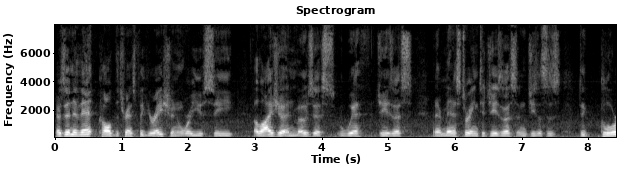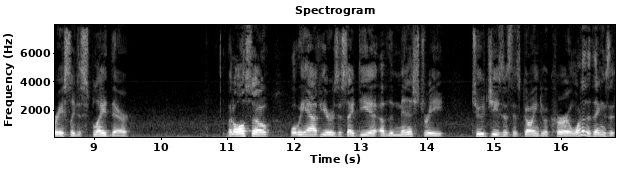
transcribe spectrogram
There's an event called the Transfiguration where you see Elijah and Moses with Jesus, and they're ministering to Jesus, and Jesus is gloriously displayed there. But also, what we have here is this idea of the ministry to Jesus that's going to occur. And one of the things that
